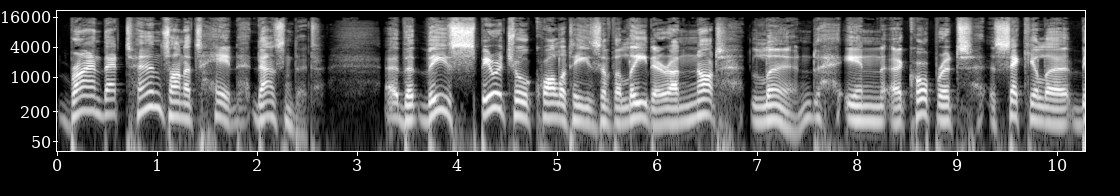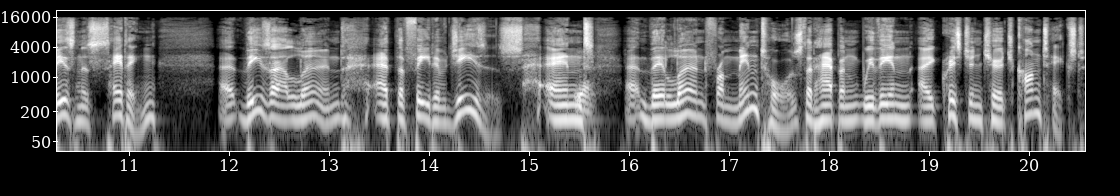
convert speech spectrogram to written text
Brian, that turns on its head, doesn't it? Uh, that these spiritual qualities of the leader are not learned in a corporate secular business setting. Uh, these are learned at the feet of Jesus, and yeah. uh, they're learned from mentors that happen within a Christian church context.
